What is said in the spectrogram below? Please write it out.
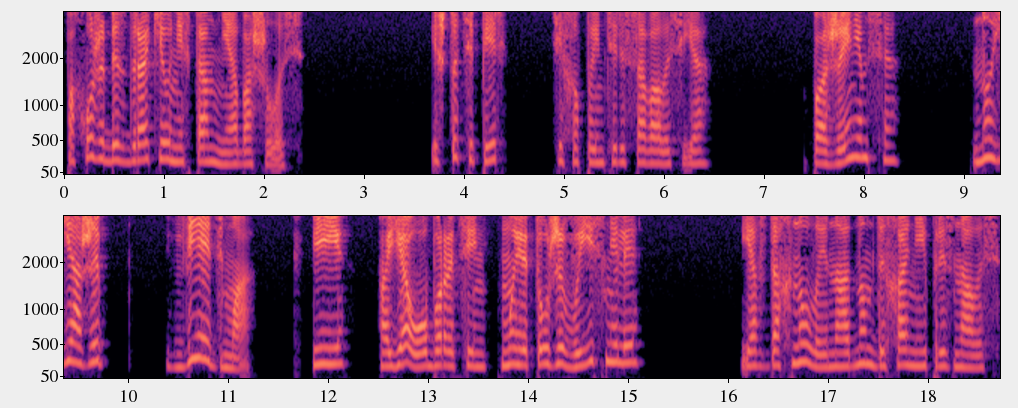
Похоже, без драки у них там не обошлось. «И что теперь?» — тихо поинтересовалась я. «Поженимся?» «Но я же ведьма!» «И? А я оборотень. Мы это уже выяснили?» Я вздохнула и на одном дыхании призналась.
